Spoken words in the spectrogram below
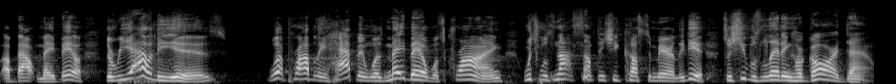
about Maybelle. The reality is, what probably happened was Maybelle was crying, which was not something she customarily did. So she was letting her guard down.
